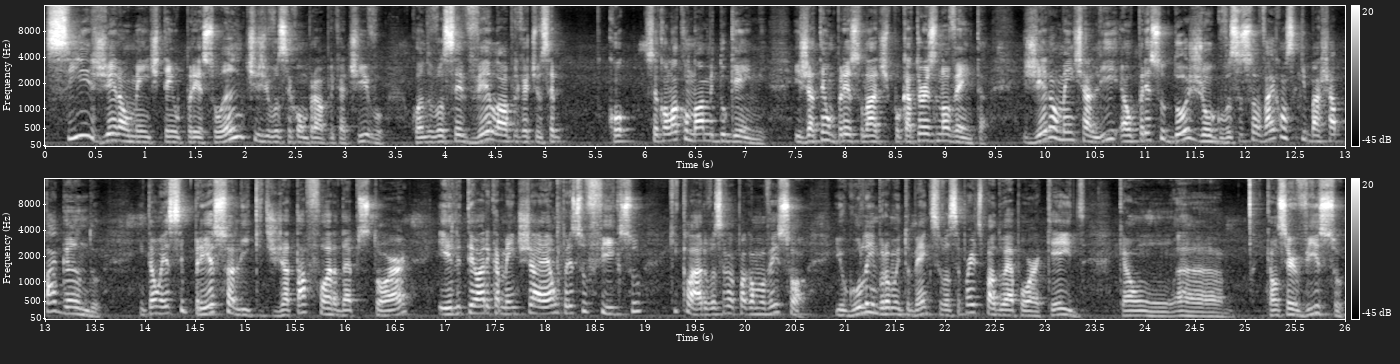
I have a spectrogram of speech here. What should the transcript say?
Se geralmente tem o preço antes de você comprar o aplicativo, quando você vê lá o aplicativo, você você coloca o nome do game e já tem um preço lá, tipo 14,90. Geralmente ali é o preço do jogo, você só vai conseguir baixar pagando. Então esse preço ali que já está fora da App Store, ele teoricamente já é um preço fixo, que claro, você vai pagar uma vez só. E o Gu lembrou muito bem que se você participar do Apple Arcade, que é um, uh, que é um serviço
